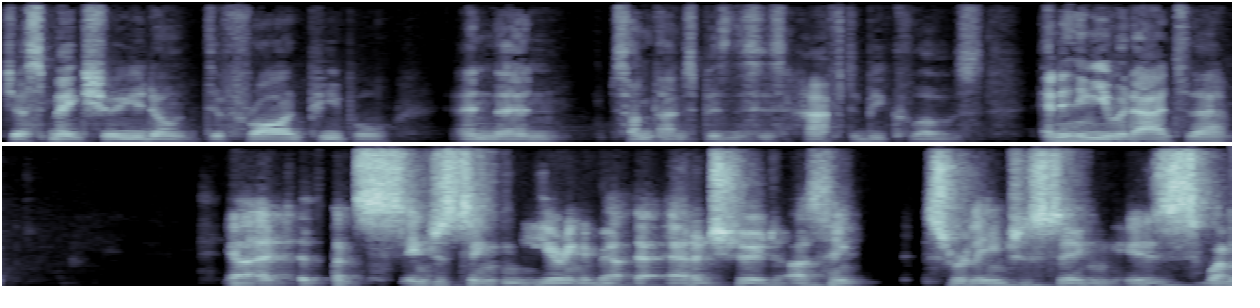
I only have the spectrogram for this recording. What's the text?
just make sure you don't defraud people. And then sometimes businesses have to be closed. Anything you would add to that? Yeah, it, it's interesting hearing about that attitude. I think it's really interesting is one,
